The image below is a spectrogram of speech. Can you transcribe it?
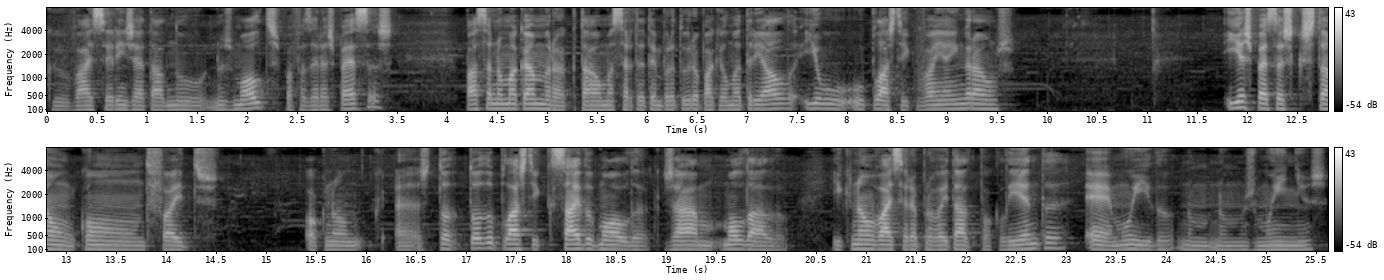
que vai ser injetado no, nos moldes para fazer as peças passa numa câmara que está a uma certa temperatura para aquele material e o, o plástico vem em grãos. E as peças que estão com defeitos ou que não. todo, todo o plástico que sai do molde já moldado e que não vai ser aproveitado para o cliente é moído num, nos moinhos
